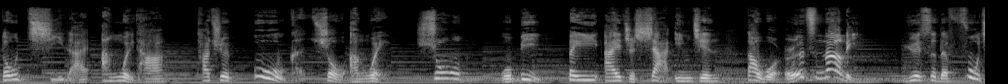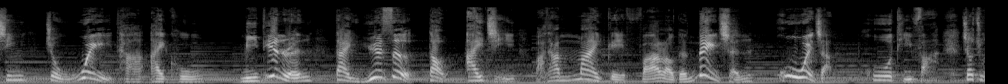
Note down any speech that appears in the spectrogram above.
都起来安慰他。他却不肯受安慰，说：“我必悲哀着下阴间，到我儿子那里。”约瑟的父亲就为他哀哭。米甸人带约瑟到埃及，把他卖给法老的内臣护卫长波提法，叫主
